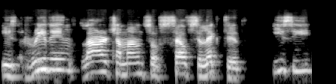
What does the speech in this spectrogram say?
is reading large amounts of self-selected, easy,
